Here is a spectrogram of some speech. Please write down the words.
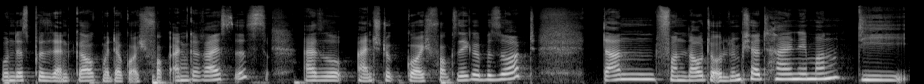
Bundespräsident Gauck mit der Gorch Fock angereist ist. Also ein Stück Gorch Fock Segel besorgt. Dann von lauter Olympiateilnehmern, die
